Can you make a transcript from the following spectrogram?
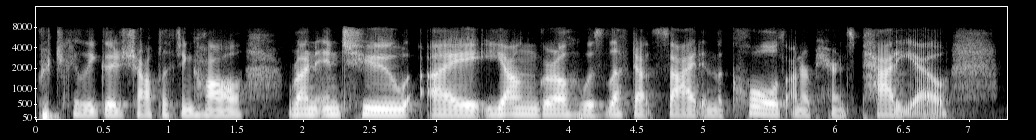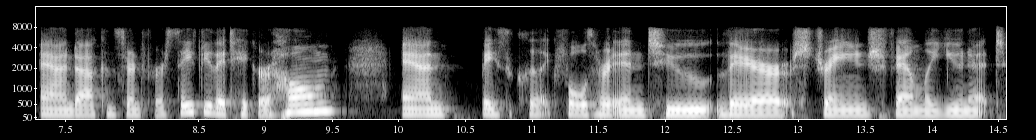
particularly good shoplifting haul run into a young girl who was left outside in the cold on her parents' patio. And uh, concerned for her safety, they take her home and basically like fold her into their strange family unit.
